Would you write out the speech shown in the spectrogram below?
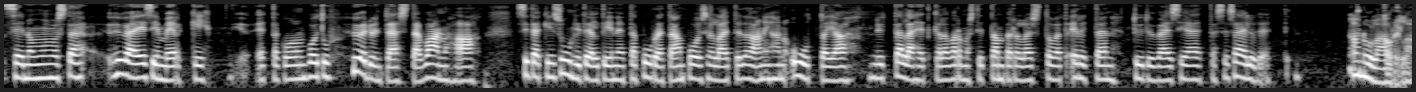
se on mielestäni hyvä esimerkki, että kun on voitu hyödyntää sitä vanhaa, sitäkin suunniteltiin, että puretaan pois ja laitetaan ihan uutta ja nyt tällä hetkellä varmasti tamperelaiset ovat erittäin tyytyväisiä, että se säilytettiin. Anu Laurila.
